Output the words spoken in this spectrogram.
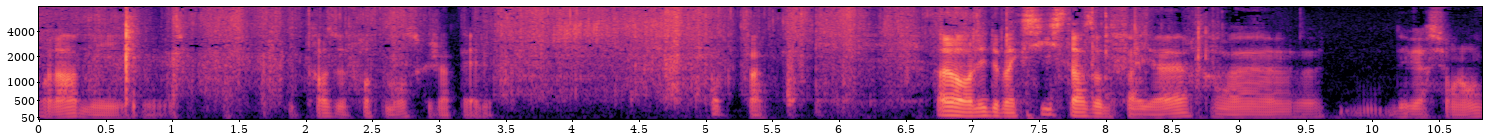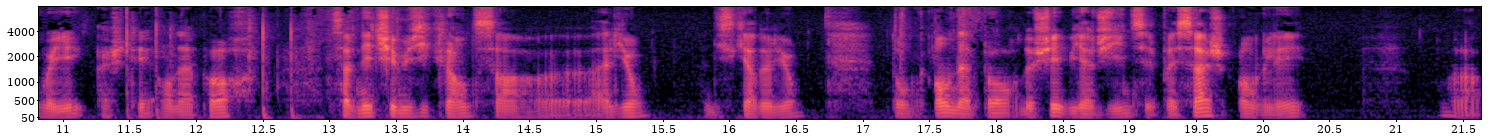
Voilà, mais des traces de frottement, ce que j'appelle. Alors, les deux maxi, Stars on Fire, des versions longues, voyez, achetées en import. Ça venait de chez Musicland, ça, à Lyon disquaire de Lyon. Donc en import de chez Virgin, c'est le pressage anglais. Voilà.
